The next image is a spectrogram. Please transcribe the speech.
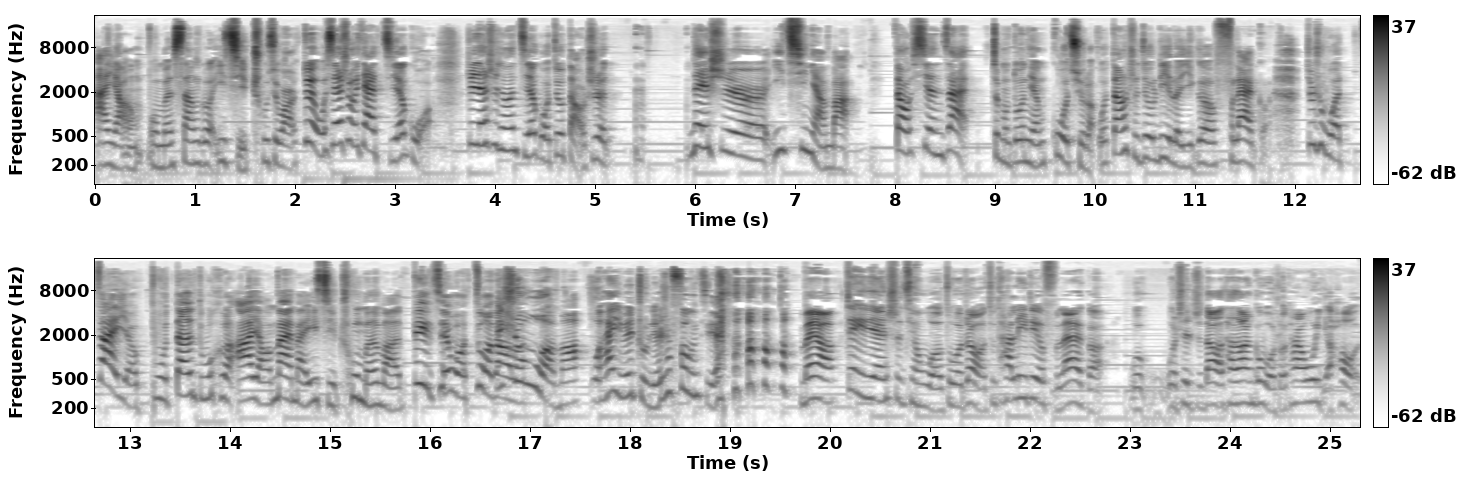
阿阳，我们三个一起出去玩。对我先说一下结果，这件事情的结果就导致，那是一七年吧，到现在这么多年过去了，我当时就立了一个 flag，就是我再也不单独和阿阳、麦麦一起出门玩，并且我做到了。哎是我吗？我还以为主角是凤姐。没有这件事情我作证，就他立这个 flag，我我是知道，他当时跟我说，他说我以后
